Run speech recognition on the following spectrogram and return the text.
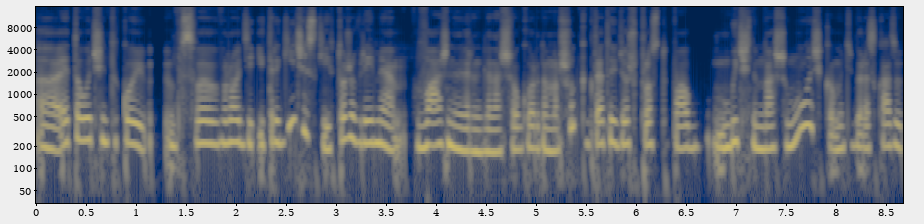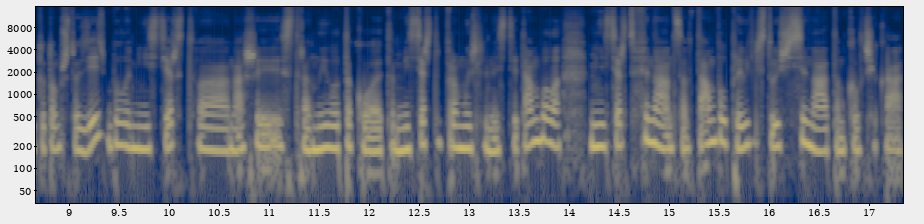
Э, это очень такой в своем роде и трагический, и в то же время важный, наверное, для нашего города маршрут, когда ты идешь просто по обычным нашим улочкам, и тебе рассказывают о том, что здесь было министерство нашей страны вот такое, там Министерство промышленности, там было Министерство финансов, там был правительствующий сенатом Колчака.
